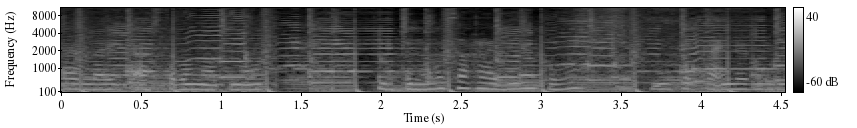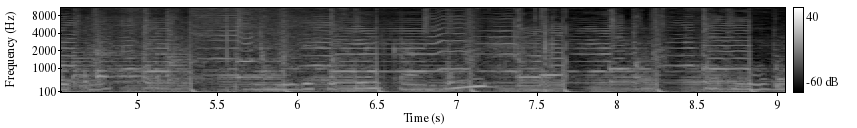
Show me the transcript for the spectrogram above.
Are like astronaut now. Dito na ako sa cabin ko. May pagkain na rin dito. And this is my cabin. Cabin over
